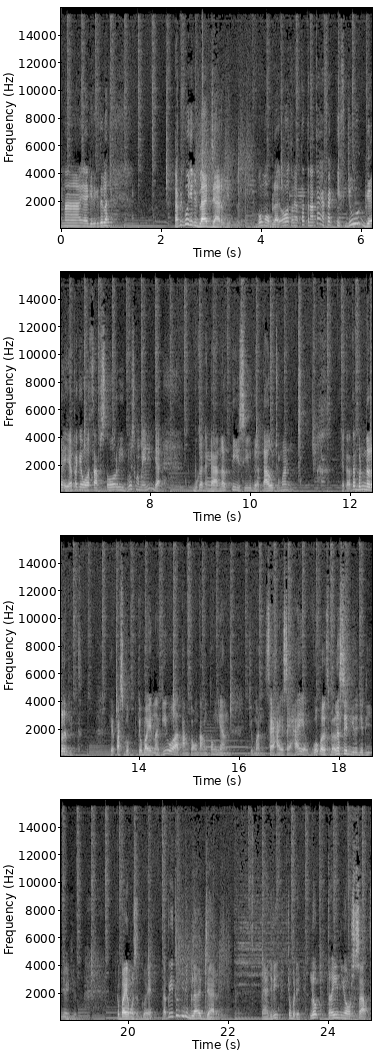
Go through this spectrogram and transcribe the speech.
enak ya gitu gitulah tapi gue jadi belajar gitu. Gue mau belajar oh ternyata ternyata efektif juga ya pakai WhatsApp Story. Gue selama ini nggak bukan nggak ngerti sih udah tahu cuman ya ternyata bener gitu. Ya pas gue cobain lagi wah tangtong tangtong yang cuman sehai sehai ya gue balas balesin gitu jadinya gitu. Kebayang maksud gue ya? Tapi itu jadi belajar. Nah jadi coba deh lo train yourself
